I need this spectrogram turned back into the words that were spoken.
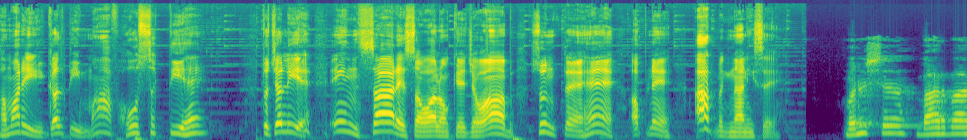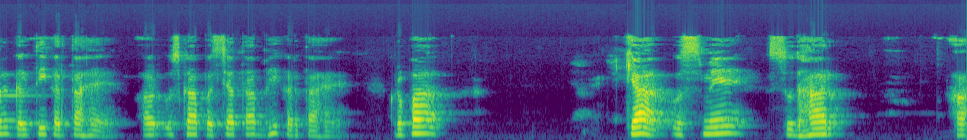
हमारी गलती माफ़ हो सकती है? तो चलिए इन सारे सवालों के जवाब सुनते हैं अपने आत्मज्ञानी से। मनुष्य बार बार गलती करता है और उसका पश्चाताप भी करता है। कृपा क्या उसमें सुधार आ,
